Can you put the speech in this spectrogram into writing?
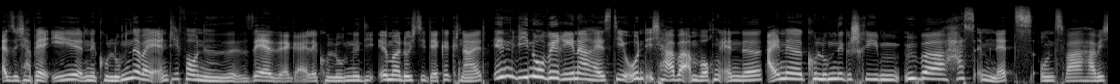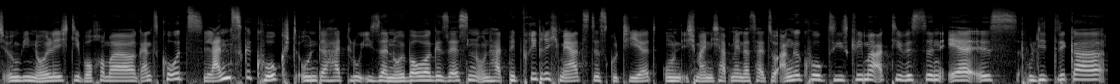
also ich habe ja eh eine Kolumne bei NTV, eine sehr, sehr geile Kolumne, die immer durch die Decke knallt. In Vino Verena heißt die und ich habe am Wochenende eine Kolumne geschrieben über Hass im Netz. Und zwar habe ich irgendwie neulich die Woche mal ganz kurz Lanz geguckt und da hat Luisa Neubauer gesessen und hat mit Friedrich Merz diskutiert. Und ich meine, ich habe mir das halt so angeguckt. Sie ist Klimaaktivistin, er ist Politiker.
